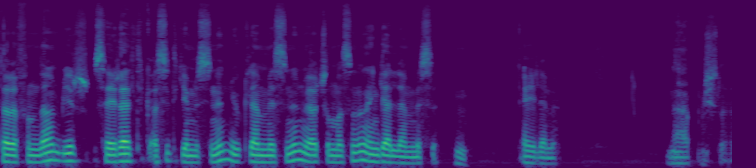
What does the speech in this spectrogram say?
tarafından bir seyreltik asit gemisinin yüklenmesinin ve açılmasının engellenmesi Hı. eylemi. Ne yapmışlar?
